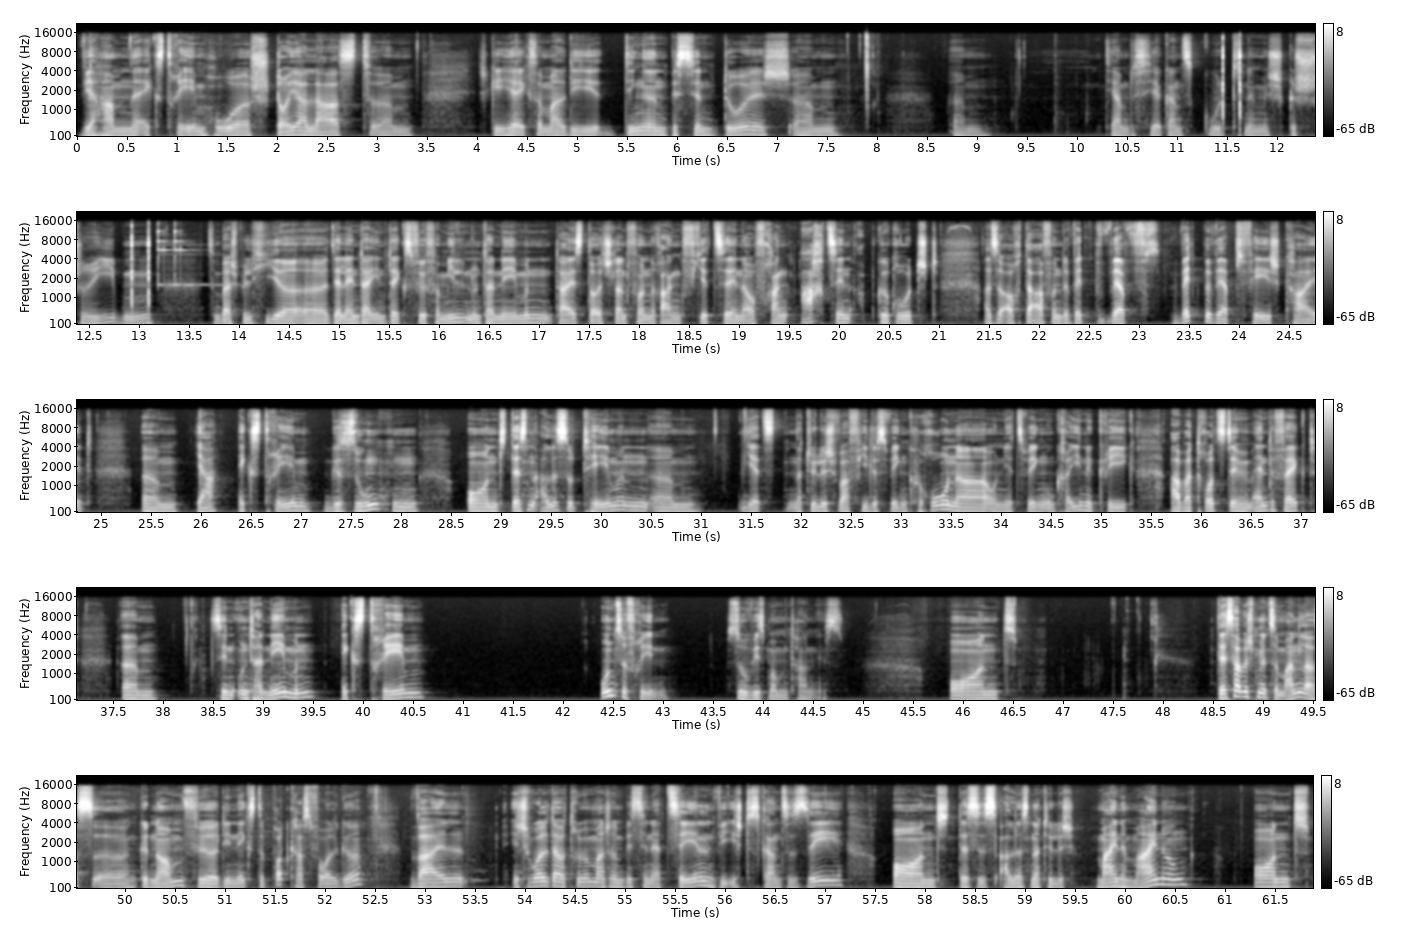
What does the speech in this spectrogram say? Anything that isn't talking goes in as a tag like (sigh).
Wir haben eine extrem hohe Steuerlast. Ähm, ich gehe hier extra mal die Dinge ein bisschen durch. Ähm, ähm, die haben das hier ganz gut nämlich geschrieben. Zum Beispiel hier äh, der Länderindex für Familienunternehmen. Da ist Deutschland von Rang 14 auf Rang 18 abgerutscht. Also auch da von der Wettbewerbs Wettbewerbsfähigkeit ähm, ja, extrem gesunken. Und das sind alles so Themen, ähm, jetzt natürlich war vieles wegen Corona und jetzt wegen Ukraine-Krieg, aber trotzdem im Endeffekt ähm, sind Unternehmen extrem unzufrieden, so wie es momentan ist. Und das habe ich mir zum Anlass äh, genommen für die nächste Podcast-Folge, weil ich wollte darüber mal so ein bisschen erzählen, wie ich das Ganze sehe. Und das ist alles natürlich meine Meinung, und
